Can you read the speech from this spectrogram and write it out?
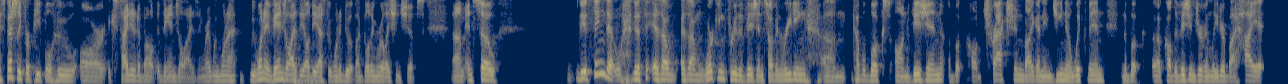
especially for people who are excited about evangelizing right? We want to we want to evangelize the lds we want to do it by building relationships. Um, and so the thing that the th- as I as I'm working through the vision, so I've been reading um, a couple books on vision, a book called Traction by a guy named Gino Wickman, and a book uh, called The Vision Driven Leader by Hyatt,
